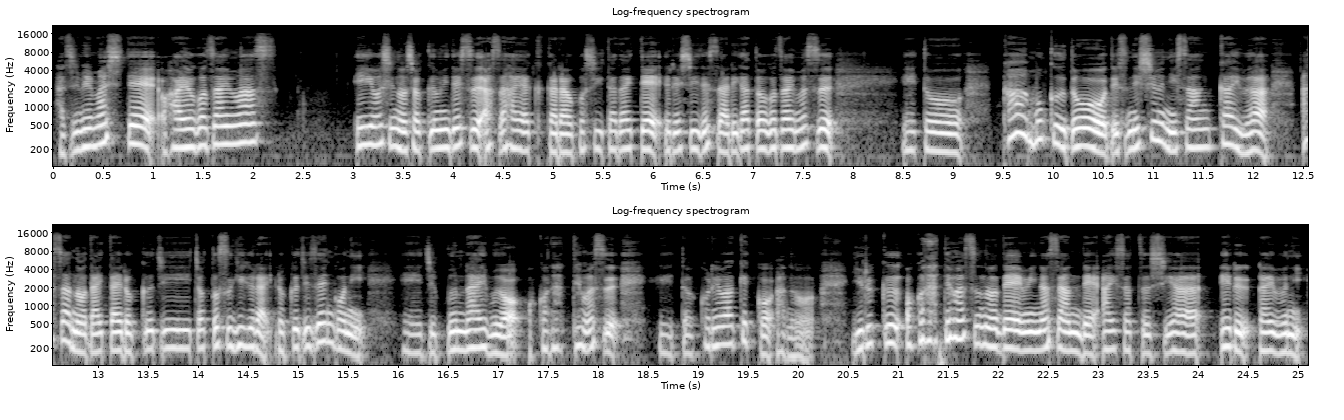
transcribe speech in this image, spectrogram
はじめまして、おはようございます。栄養士の職味です。朝早くからお越しいただいて嬉しいです。ありがとうございます。えっ、ー、と、火、木、土ですね、週に3回は朝のだいたい6時ちょっと過ぎぐらい、6時前後に、えー、10分ライブを行ってます。えっ、ー、と、これは結構、あの、ゆるく行ってますので、皆さんで挨拶し合えるライブに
